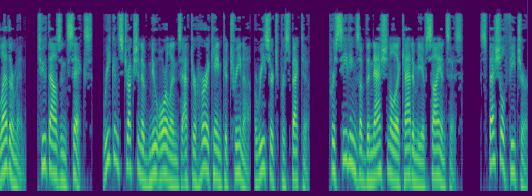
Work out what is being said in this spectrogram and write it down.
Leatherman. 2006. Reconstruction of New Orleans after Hurricane Katrina, A Research Perspective. Proceedings of the National Academy of Sciences. Special feature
